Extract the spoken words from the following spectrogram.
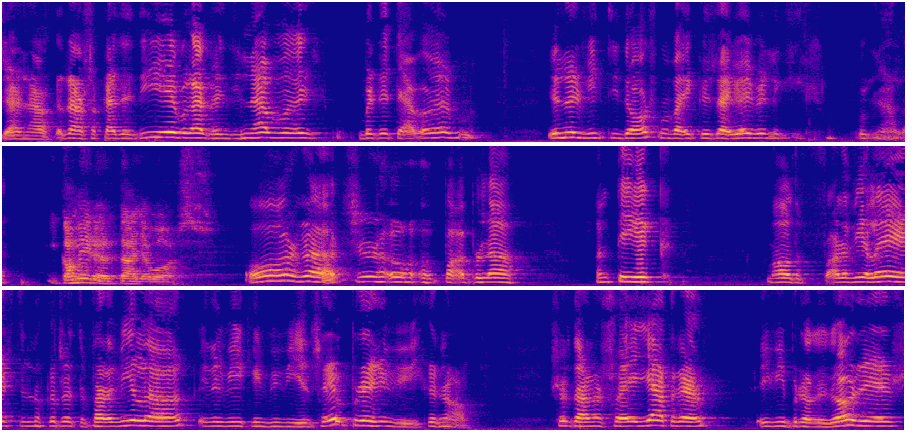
Ja anava a quedar-se cada dia, a vegades dinava, baratàvem. I en el 22 me vaig casar i vaig venir aquí, a. I com era Artà llavors? Oh, res, el poble antic, molt fora vilet, una caseta fora vila, i n'hi havia que hi vivien sempre, i n'hi havia que no. Les dones feien lletra, hi havia brodadores,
